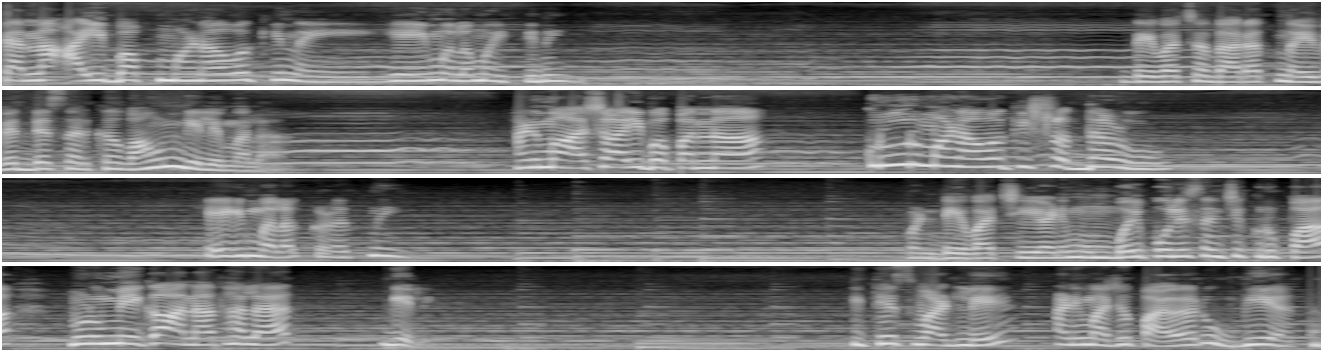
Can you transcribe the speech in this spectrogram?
त्यांना आई बाप म्हणावं की नाही हेही मला माहिती नाही. देवाच्या दारात नैवेद्यासारखं वाहून गेले मला. आणि मग अशा आई बापांना क्रूर म्हणावं की श्रद्धाळू हेही मला कळत नाही. पण देवाची आणि मुंबई पोलिसांची कृपा म्हणून मी एका अनाथालयात गेले. तिथेच वाढले आणि माझ्या पायावर उभी आहे आता.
